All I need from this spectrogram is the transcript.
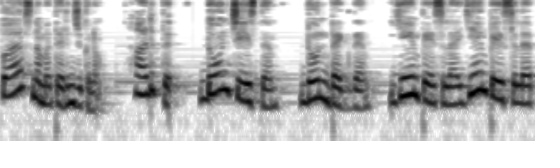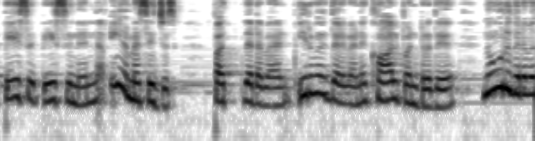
ஃபர்ஸ்ட் நம்ம தெரிஞ்சுக்கணும். அடுத்து don't chase them don't beg them ஏன் பேசலை ஏன் பேசலை பேசு பேசுன்னு நிறைய மெசேஜஸ் பத்து தடவை இருபது தடவைன்னு கால் பண்ணுறது நூறு தடவை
